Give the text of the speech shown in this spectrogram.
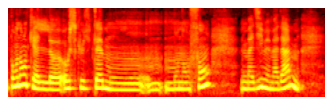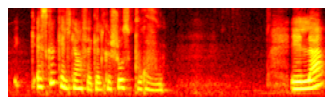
pendant qu'elle euh, auscultait mon, mon enfant, m'a dit, mais madame, est-ce que quelqu'un fait quelque chose pour vous? Et là,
